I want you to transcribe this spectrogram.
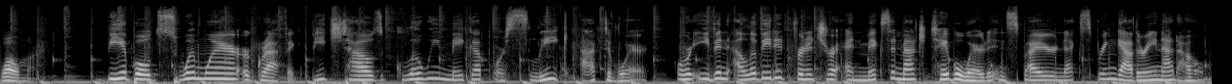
Walmart. Be it bold swimwear or graphic beach towels, glowy makeup or sleek activewear, or even elevated furniture and mix and match tableware to inspire your next spring gathering at home.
